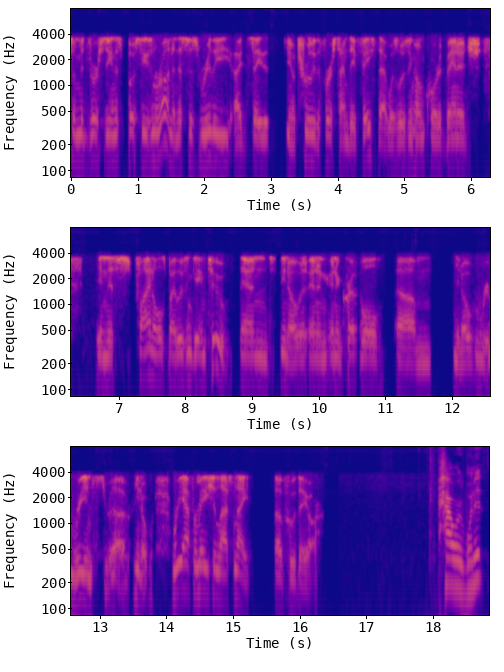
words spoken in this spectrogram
some adversity in this postseason run? And this is really, I'd say, that you know, truly the first time they faced that was losing home court advantage in this finals by losing game two, and you know, an, an incredible. Um, you know, re, uh, you know, reaffirmation last night of who they are. Howard, when it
